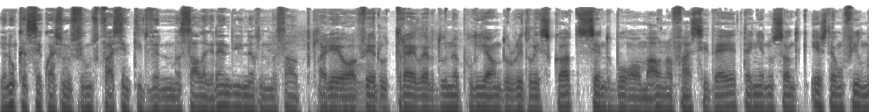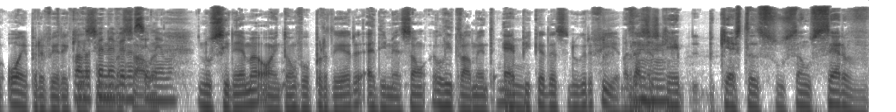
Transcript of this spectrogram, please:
eu nunca sei quais são os filmes que faz sentido ver numa sala grande e numa sala pequena? Olha, eu ao ver o trailer do Napoleão do Ridley Scott, sendo bom ou mau, não faço ideia, tenho a noção de que este é um filme ou é para ver aqui Vale a assim pena numa ver no sala, cinema. no cinema, ou então vou perder a dimensão literalmente épica da cenografia. Mas achas que, é- que esta solução serve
